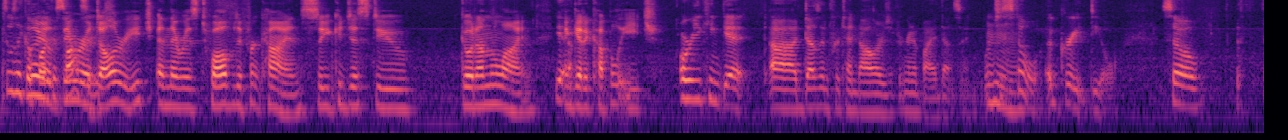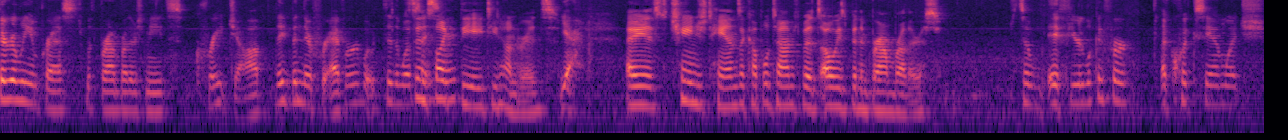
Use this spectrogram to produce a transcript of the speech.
So it was like a They, buck of they were a dollar each, and there was twelve different kinds. So you could just do go down the line Yeah. and get a couple each. Or you can get a dozen for ten dollars if you're going to buy a dozen, which is Mhm. still a great deal. So, thoroughly impressed with Brown Brothers Meats. Great job. They've been there forever. What did the website Since say? like the eighteen hundreds. yeah. I mean, it's changed hands a couple of times, but it's always been the Brown Brothers. So if you're looking for a quick sandwich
